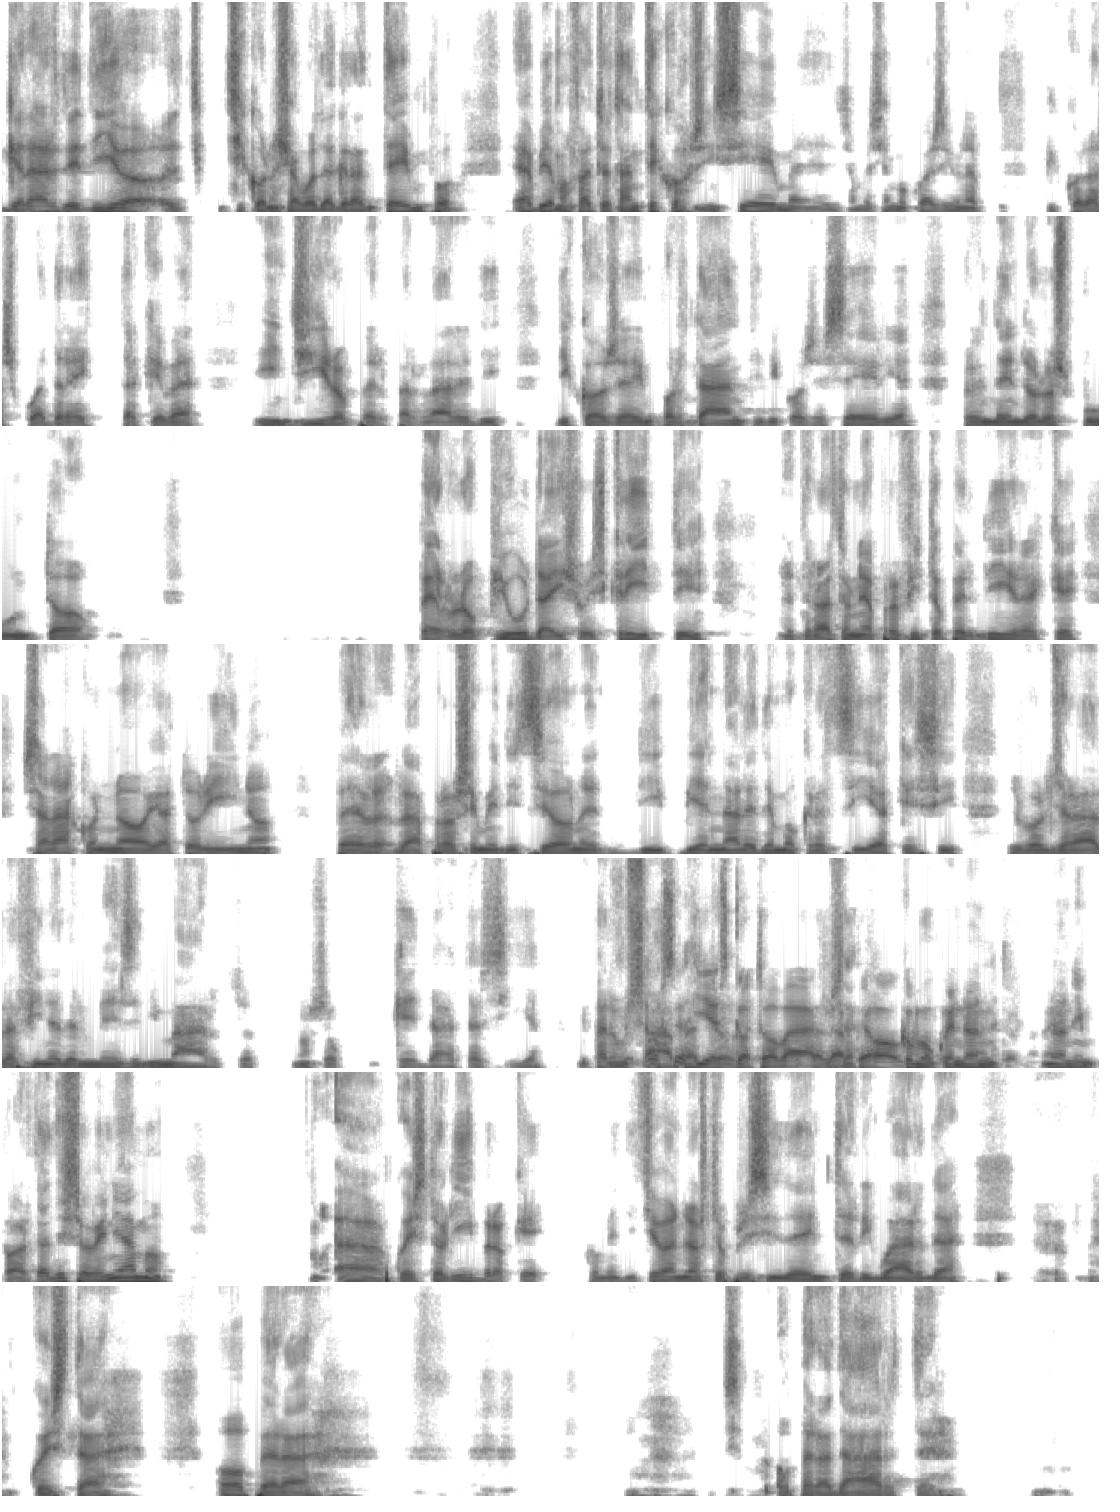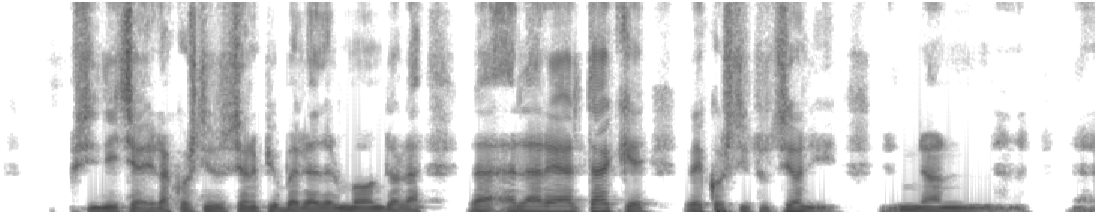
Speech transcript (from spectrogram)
Gerardo ed io ci conosciamo da gran tempo e abbiamo fatto tante cose insieme, diciamo, siamo quasi una piccola squadretta che va in giro per parlare di, di cose importanti, di cose serie, prendendo lo spunto per lo più dai suoi scritti. E tra l'altro ne approfitto per dire che sarà con noi a Torino per la prossima edizione di Biennale Democrazia che si svolgerà alla fine del mese di marzo. Non so che data sia, mi pare un Se sabato. riesco a trovarla, però... Comunque non, non importa. Adesso veniamo a questo libro che, come diceva il nostro Presidente, riguarda eh, questa opera opera d'arte, si dice la Costituzione più bella del mondo, la, la, la realtà è che le Costituzioni non,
